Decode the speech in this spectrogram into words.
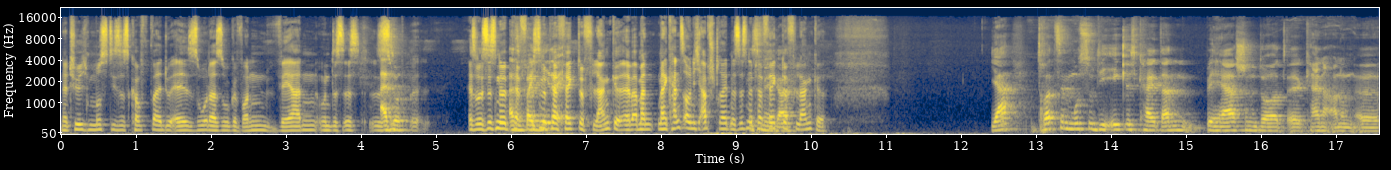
Natürlich muss dieses Kopfballduell so oder so gewonnen werden. Und es ist. Also. Also es ist eine, also ist eine perfekte Flanke, aber man, man kann es auch nicht abstreiten, es ist eine ist perfekte Flanke. Ja, trotzdem musst du die Ekligkeit dann beherrschen, dort, äh, keine Ahnung, äh,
